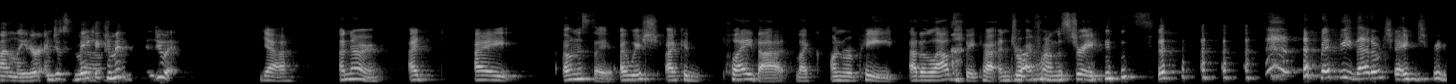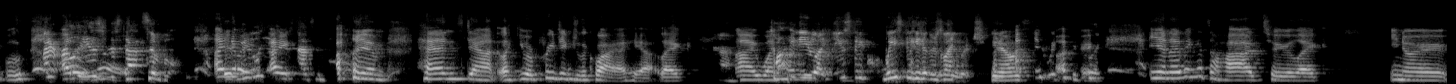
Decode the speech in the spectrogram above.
fun later and just make yeah. a commitment and do it. Yeah. I know. I I honestly, I wish I could play that like on repeat at a loudspeaker and drive around the streets. maybe that'll change people. It really is know. just that simple. I know. Really I, I, am hands down. Like you are preaching to the choir here. Like. I want talking to you like you speak. We speak each other's language. You know. know. yeah, and I think it's hard to like, you know,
